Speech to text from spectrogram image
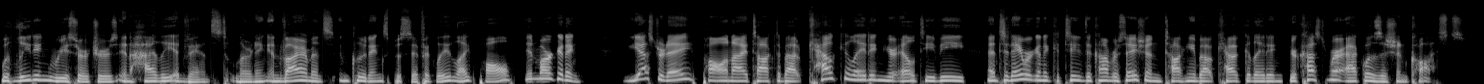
with leading researchers in highly advanced learning environments, including specifically, like Paul, in marketing. Yesterday, Paul and I talked about calculating your LTV, and today we're going to continue the conversation talking about calculating your customer acquisition costs.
